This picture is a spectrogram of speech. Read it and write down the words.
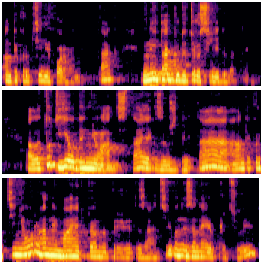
антикорупційних органів. Так вони і так будуть розслідувати. Але тут є один нюанс, та як завжди. Та антикорупційні органи мають певну пріоритизацію, вони за нею працюють.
